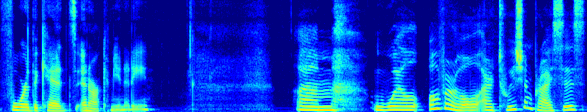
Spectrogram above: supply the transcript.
for the kids in our community? Um, well, overall, our tuition prices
